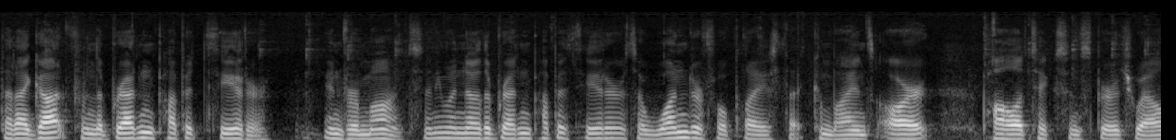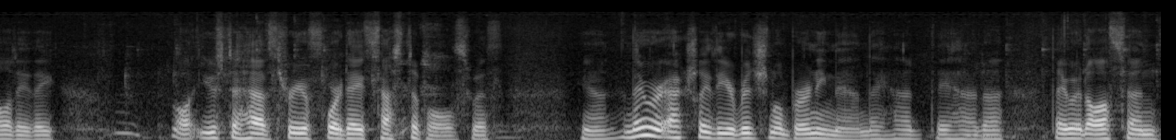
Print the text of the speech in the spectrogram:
that I got from the Bread and Puppet Theater in Vermont. Does anyone know the Bread and Puppet Theater? It's a wonderful place that combines art, politics, and spirituality. They well, used to have three or four day festivals with you know, and they were actually the original Burning Man. They had they had a, they would often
